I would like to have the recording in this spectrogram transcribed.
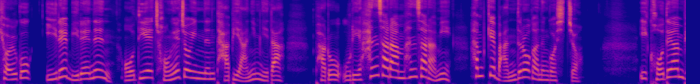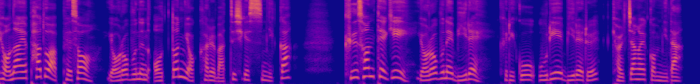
결국 일의 미래는 어디에 정해져 있는 답이 아닙니다. 바로 우리 한 사람 한 사람이 함께 만들어가는 것이죠. 이 거대한 변화의 파도 앞에서 여러분은 어떤 역할을 맡으시겠습니까? 그 선택이 여러분의 미래, 그리고 우리의 미래를 결정할 겁니다.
